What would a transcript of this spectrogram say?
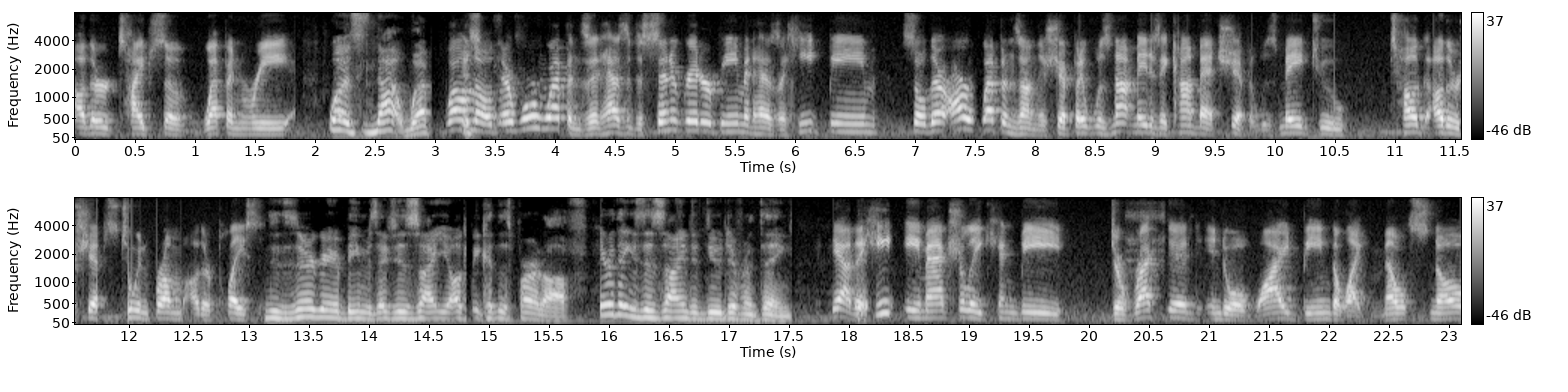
other types of weaponry. Well, it's not weapon. Well, it's- no, there were weapons. It has a disintegrator beam. It has a heat beam. So there are weapons on this ship, but it was not made as a combat ship. It was made to tug other ships to and from other places. The disintegrator beam is actually designed. You know, let cut this part off. Everything is designed to do different things. Yeah, the heat beam actually can be directed into a wide beam to like melt snow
